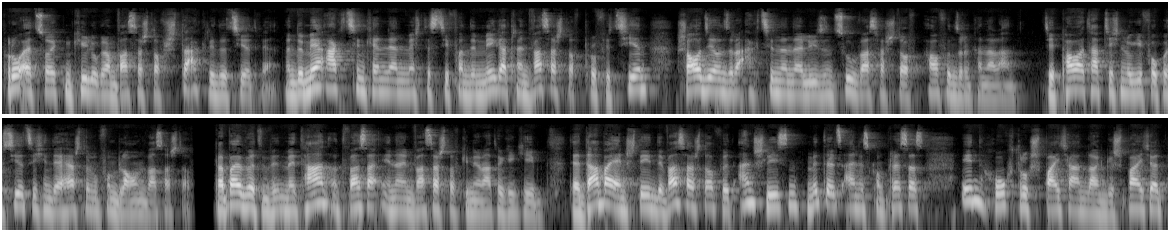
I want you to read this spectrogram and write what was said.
pro erzeugten Kilogramm Wasserstoff stark reduziert werden. Wenn du mehr Aktien kennenlernen möchtest, die von dem Megatrend Wasserstoff profitieren, schau dir unsere Aktienanalysen zu Wasserstoff auf unserem Kanal an. Die PowerTap-Technologie fokussiert sich in der Herstellung von blauem Wasserstoff. Dabei wird Methan und Wasser in einen Wasserstoffgenerator gegeben. Der dabei entstehende Wasserstoff wird anschließend mittels eines Kompressors in Hochdruckspeicheranlagen gespeichert,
